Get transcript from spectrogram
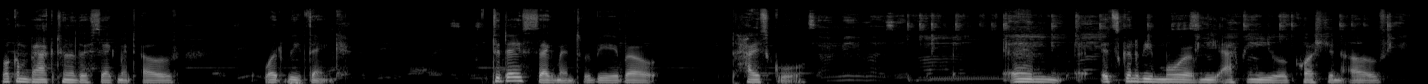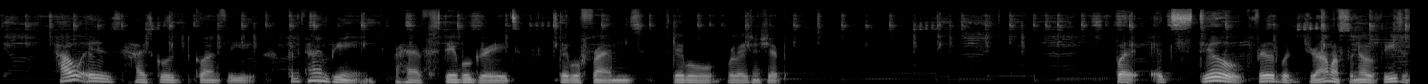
welcome back to another segment of What We Think. Today's segment would be about high school. And it's going to be more of me asking you a question of how is high school going for you? For the time being, I have stable grades, stable friends, stable relationship, but it's still filled with drama for no reason.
